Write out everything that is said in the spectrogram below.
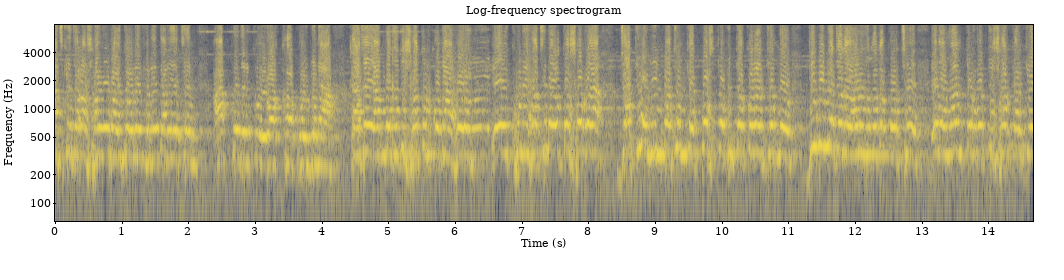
আজকে যারা সমবায় দল এখানে দাঁড়িয়েছেন, আপনাদেরকেও রক্ষা করবে না। কাজেই আমরা যদি সতর্ক না হই, এই খুনি হাসিনার দোষরা জাতীয় নির্বাচনকে প্রশ্নবিদ্ধ করার জন্য বিভিন্ন জায়গায় অরাজকতা করছে এবং অন্তর্বর্তী সরকারকে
